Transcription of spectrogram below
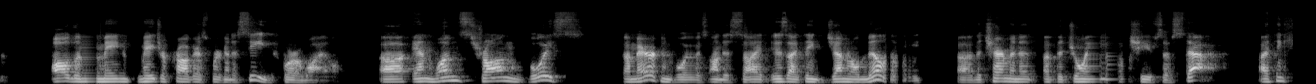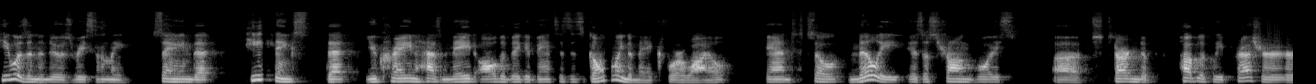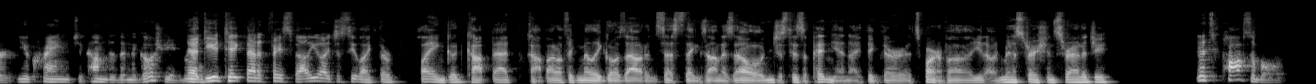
all the main major progress we're going to see for a while. Uh, and one strong voice, American voice on this side is, I think, General Milley, uh, the chairman of, of the Joint Chiefs of Staff. I think he was in the news recently saying that he thinks that Ukraine has made all the big advances it's going to make for a while. And so Milley is a strong voice uh, starting to publicly pressure Ukraine to come to the negotiating. Yeah, do you take that at face value? I just see like they're playing good cop, bad cop. I don't think Milley goes out and says things on his own, just his opinion. I think they're it's part of a you know administration strategy. It's possible.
